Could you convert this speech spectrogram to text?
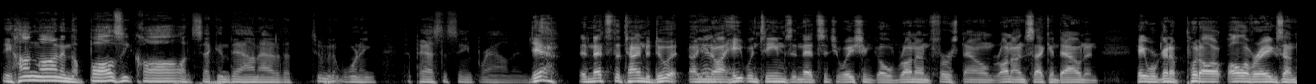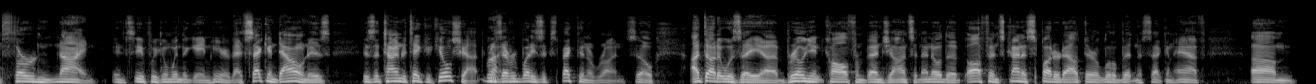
they hung on, and the ballsy call on second down out of the two minute warning to pass to St. Brown. And Yeah, and that's the time to do it. Uh, Yeah. You know, I hate when teams in that situation go run on first down, run on second down, and hey, we're going to put all, all of our eggs on third and nine and see if we can win the game here. That second down is is the time to take a kill shot because Right. everybody's expecting a run. So I thought it was a uh, brilliant call from Ben Johnson. I know the offense kind of sputtered out there a little bit in the second half. Um,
